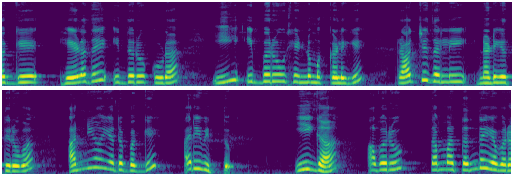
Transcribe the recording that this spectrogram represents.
ಬಗ್ಗೆ ಹೇಳದೇ ಇದ್ದರೂ ಕೂಡ ಈ ಇಬ್ಬರು ಹೆಣ್ಣು ಮಕ್ಕಳಿಗೆ ರಾಜ್ಯದಲ್ಲಿ ನಡೆಯುತ್ತಿರುವ ಅನ್ಯಾಯದ ಬಗ್ಗೆ ಅರಿವಿತ್ತು. ಈಗ ಅವರು ತಮ್ಮ ತಂದೆಯವರ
